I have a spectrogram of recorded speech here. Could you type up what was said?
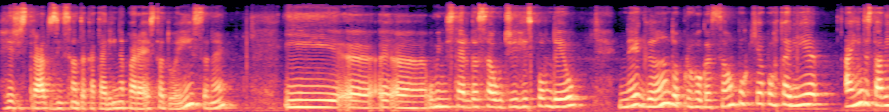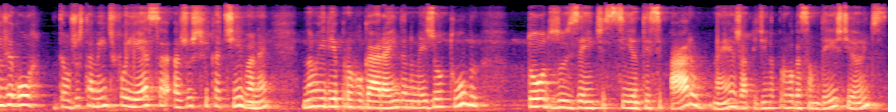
registrados em Santa Catarina para esta doença, né? E é, é, o Ministério da Saúde respondeu negando a prorrogação porque a portaria ainda estava em vigor. Então, justamente foi essa a justificativa, né? Não iria prorrogar ainda no mês de outubro. Todos os entes se anteciparam, né? Já pedindo a prorrogação desde antes.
